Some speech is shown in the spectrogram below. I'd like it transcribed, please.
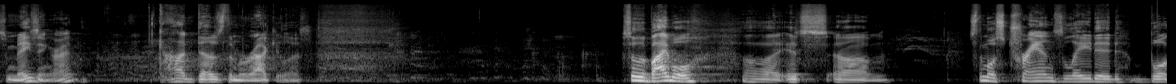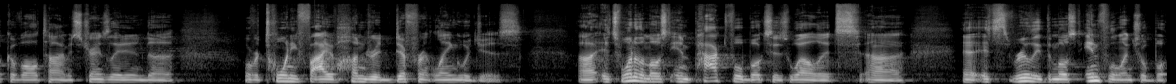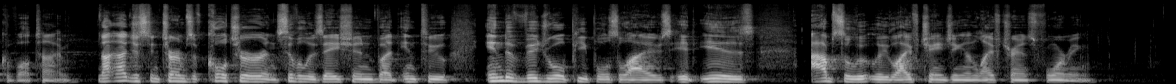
It's amazing, right? God does the miraculous. So the Bible, uh, it's um, it's the most translated book of all time. It's translated into over 2,500 different languages. Uh, it's one of the most impactful books as well. It's uh, it's really the most influential book of all time. Not, not just in terms of culture and civilization, but into individual people's lives. It is absolutely life changing and life transforming.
